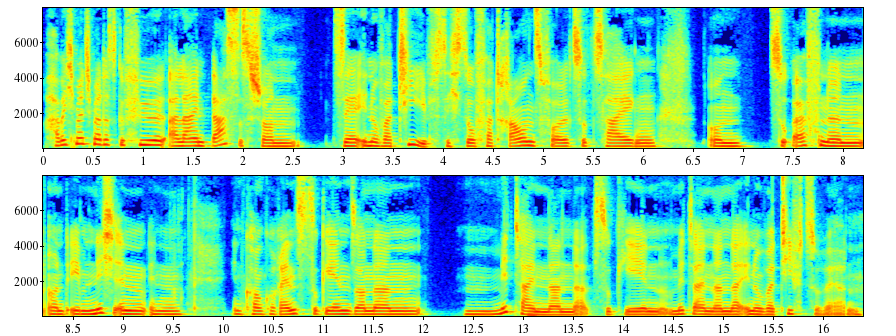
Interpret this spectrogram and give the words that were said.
habe ich manchmal das Gefühl, allein das ist schon sehr innovativ, sich so vertrauensvoll zu zeigen und zu öffnen und eben nicht in, in, in Konkurrenz zu gehen, sondern miteinander zu gehen, miteinander innovativ zu werden.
